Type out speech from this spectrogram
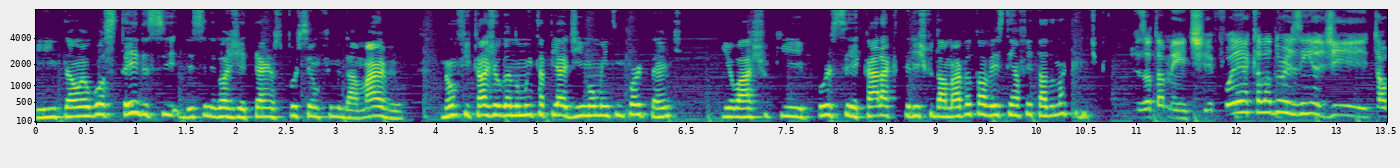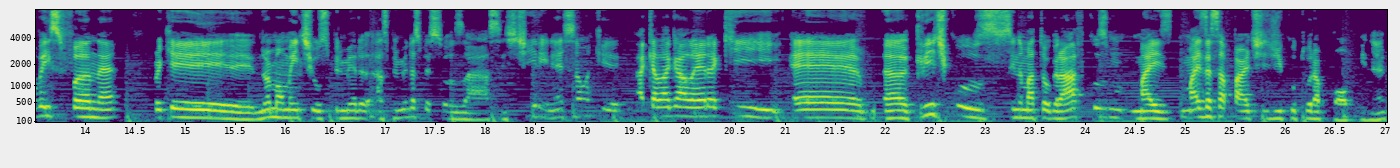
E então eu gostei desse, desse negócio de Eternos por ser um filme da Marvel, não ficar jogando muita piadinha em momento importante. E eu acho que por ser característico da Marvel, talvez tenha afetado na crítica. Exatamente. Foi aquela dorzinha de talvez fã, né? Porque normalmente os primeiros, as primeiras pessoas a assistirem, né, são aqui, aquela galera que é uh, críticos cinematográficos, mas mais essa parte de cultura pop, né?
